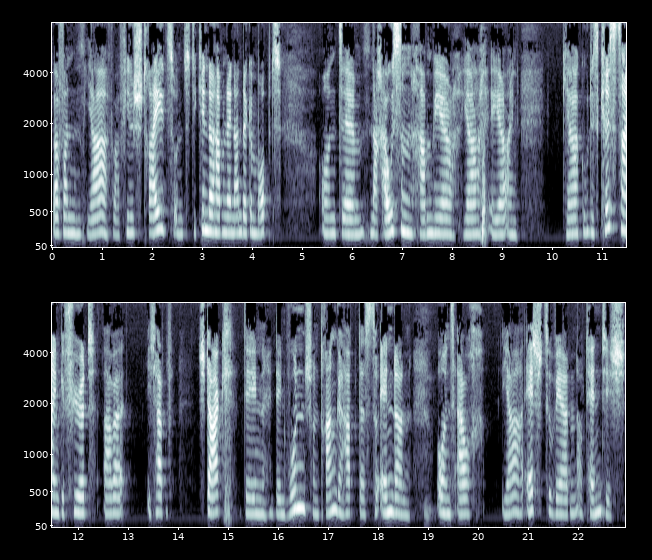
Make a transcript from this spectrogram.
war von, ja, war viel Streit und die Kinder haben einander gemobbt. Und ähm, nach außen haben wir ja eher ein ja, gutes Christsein geführt, aber ich habe stark den, den Wunsch und Drang gehabt, das zu ändern mhm. und auch ja, echt zu werden, authentisch.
